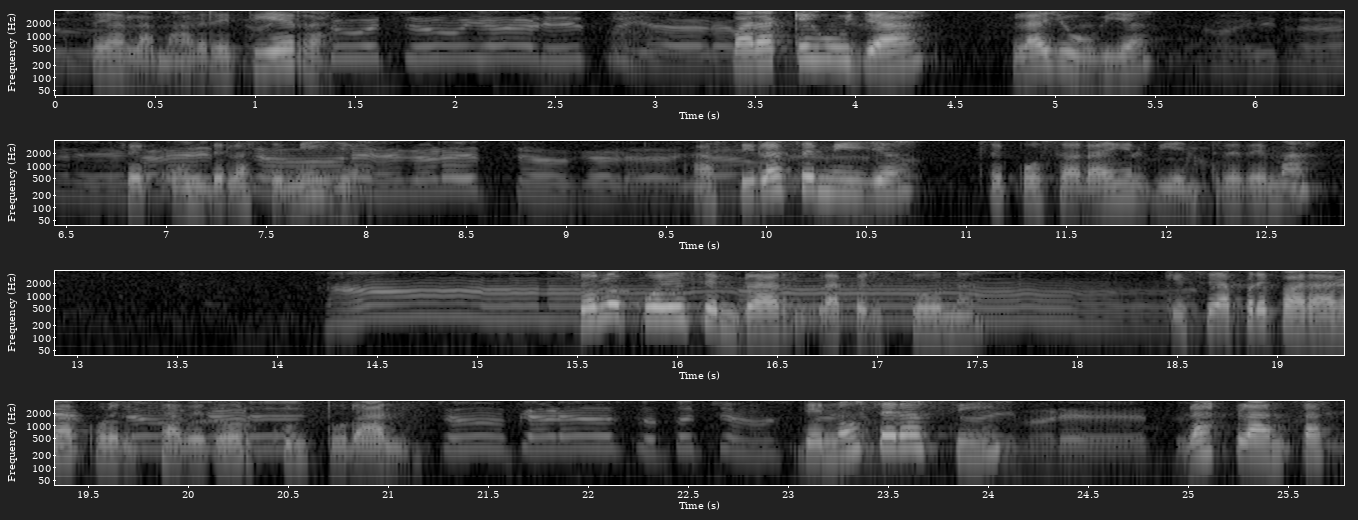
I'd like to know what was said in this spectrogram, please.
o sea, la madre tierra, para que Huyá, la lluvia, fecunde la semilla. Así la semilla reposará en el vientre de Ma. Solo puede sembrar la persona que sea preparada por el sabedor cultural de no ser así, las plantas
